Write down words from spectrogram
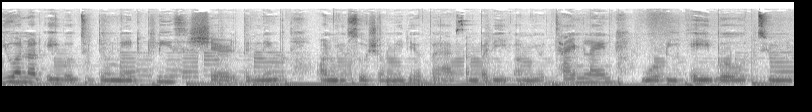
you are not able to donate, please share the link on your social media. Perhaps somebody on your timeline will be able to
